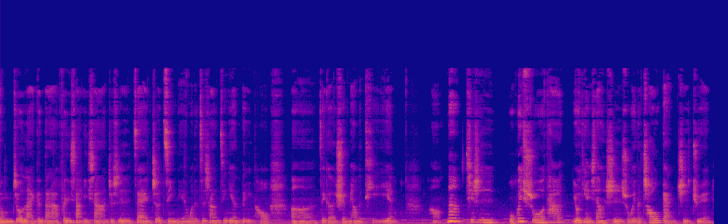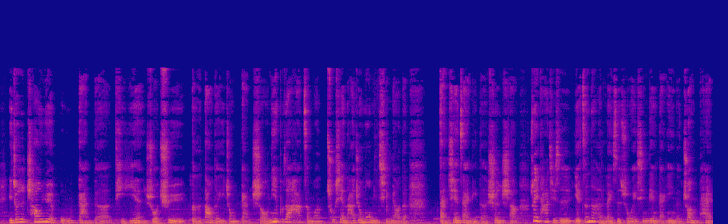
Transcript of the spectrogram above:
我们就来跟大家分享一下，就是在这几年我的智商经验里头，呃，这个玄妙的体验。好，那其实。我会说，它有点像是所谓的超感知觉，也就是超越五感的体验所去得到的一种感受。你也不知道它怎么出现的，它就莫名其妙的展现在你的身上。所以它其实也真的很类似所谓心电感应的状态。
